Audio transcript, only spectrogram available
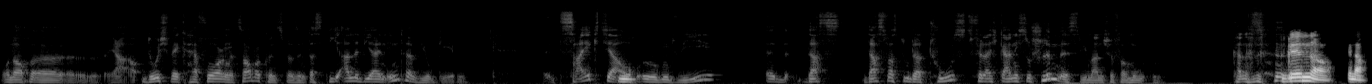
und auch äh, ja, durchweg hervorragende Zauberkünstler sind, dass die alle dir ein Interview geben, zeigt ja auch hm. irgendwie, äh, dass das, was du da tust, vielleicht gar nicht so schlimm ist, wie manche vermuten. Kann das genau, genau.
